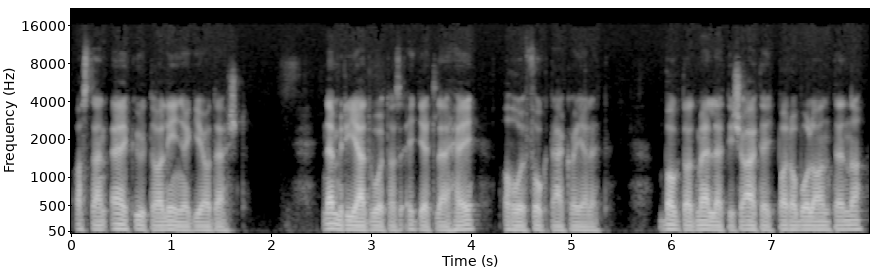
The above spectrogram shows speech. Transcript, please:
aztán elküldte a lényegi adást. Nem Riád volt az egyetlen hely, ahol fogták a jelet. Bagdad mellett is állt egy parabola antenna,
